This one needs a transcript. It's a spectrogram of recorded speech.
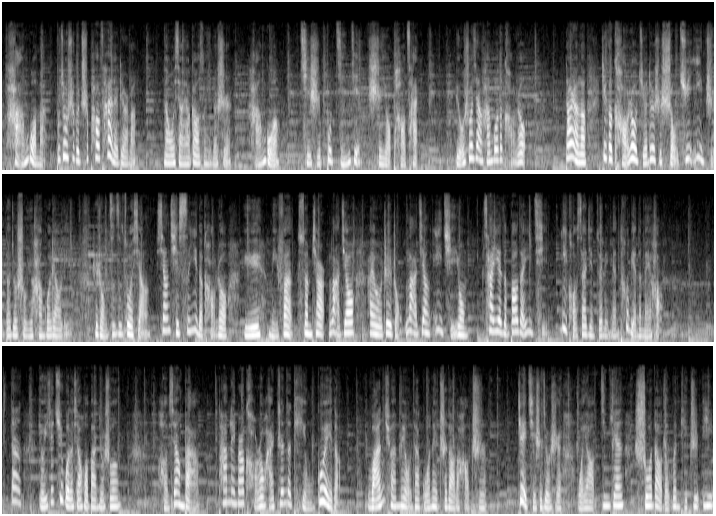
韩国嘛，不就是个吃泡菜的地儿吗？那我想要告诉你的是，韩国其实不仅仅是有泡菜。比如说像韩国的烤肉，当然了，这个烤肉绝对是首屈一指的，就属于韩国料理。这种滋滋作响、香气四溢的烤肉，与米饭、蒜片、辣椒，还有这种辣酱一起用菜叶子包在一起，一口塞进嘴里面，特别的美好。但有一些去过的小伙伴就说，好像吧，他们那边烤肉还真的挺贵的，完全没有在国内吃到的好吃。这其实就是我要今天说到的问题之一。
